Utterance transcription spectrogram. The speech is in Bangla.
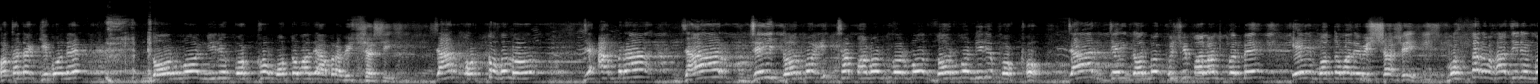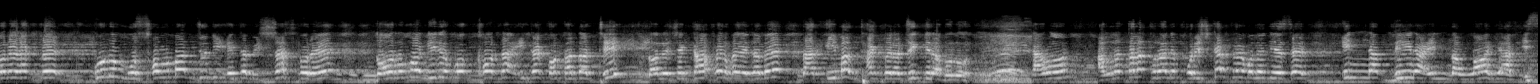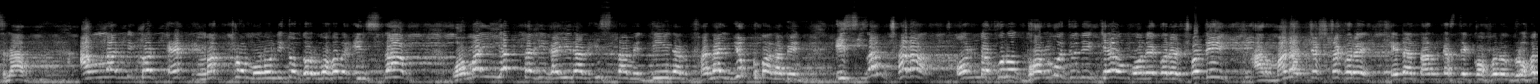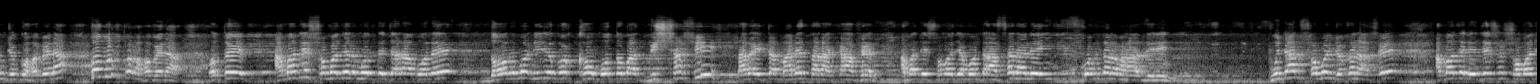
কথাটা কি বলে? ধর্ম নিরপেক্ষ মতবাদে আমরা বিশ্বাসী। যার অর্থ হলো যে আমরা যার যেই ধর্ম ইচ্ছা পালন করব, ধর্ম নিরপেক্ষ। যার যেই ধর্ম খুশি পালন করবে, এই মতবাদে বিশ্বাসী। মোস্তার হাজিরে মনে রাখবেন, কোন মুসলমান যদি এটা বিশ্বাস করে, ধর্ম নিরপেক্ষ না, এটা কথাটা ঠিক, তাহলে সে কাফের হয়ে যাবে, তার ইমান থাকবে না, ঠিক কিনা বলুন? কারণ আল্লাহ তাআলা কোরআনে পরিষ্কার করে বলে দিয়েছেন ইন্নাদ দীনা ইনদাল্লাহি আল ইসলাম। আল্লাহর নিকট একমাত্র মনোনীত ধর্ম হলো ইসলাম। ইসলাম ছাড়া অন্য কোন ধর্ম যদি কেউ মনে করে সঠিক আর মানার চেষ্টা করে, এটা তার কাছ কখনো গ্রহণযোগ্য হবে না, কবুল করা হবে না। অতএব আমাদের সমাজের মধ্যে যারা বলে, ধর্ম নিরপেক্ষ, মতবাদ বিশ্বাসী, তারা এটা মানে তারা কাফের। আমাদের সমাজে এমনটা আছে না নেই? কোন তারা পূজার সময় যখন আসে, আমাদের এদেশের সমাজে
